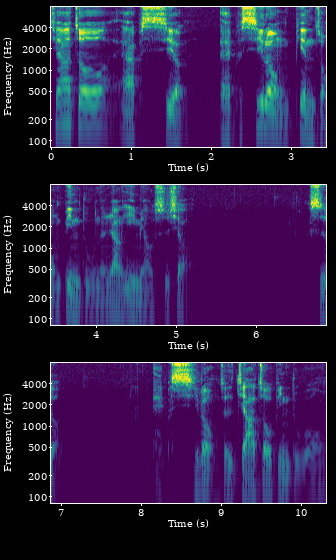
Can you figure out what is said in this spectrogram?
加州 Epsilon 变种病毒能让疫苗失效？是哦，Epsilon 这是加州病毒哦。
